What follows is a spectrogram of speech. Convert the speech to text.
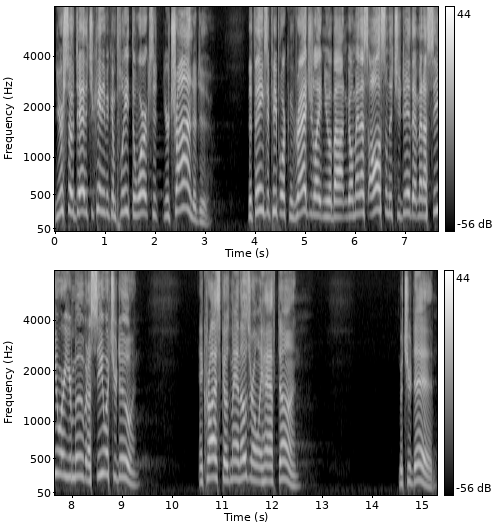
You're so dead that you can't even complete the works that you're trying to do. The things that people are congratulating you about and go, man, that's awesome that you did that. Man, I see where you're moving. I see what you're doing. And Christ goes, man, those are only half done. But you're dead.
